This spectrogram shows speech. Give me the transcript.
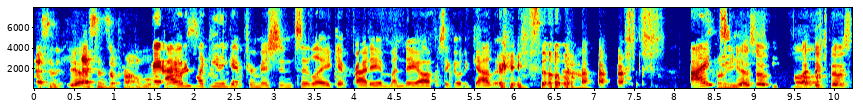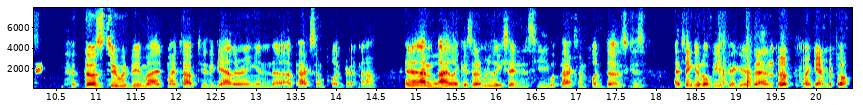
Essen, yeah. Essen's a problem. Hey, I was lucky to get permission to like get Friday and Monday off to go to gathering. So yeah. I yeah. So people. I think those those two would be my, my top two: the gathering and uh, PAX Unplugged right now. And I'm I like I said, I'm really excited to see what PAX Unplugged does because I think it'll be bigger than oh my camera fell.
